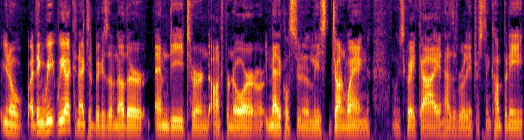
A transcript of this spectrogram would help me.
You know, I think we, we got connected because of another MD turned entrepreneur or medical student, at least, John Wang, who's a great guy and has a really interesting company.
